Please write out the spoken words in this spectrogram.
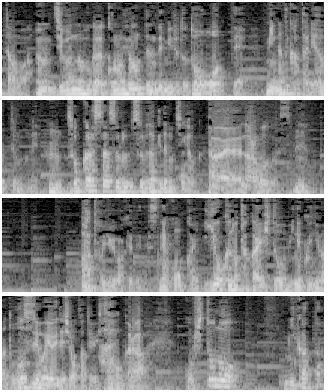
一旦は。うん、自分の部下がこの4点で見るとどうってみんなで語り合うっていうのもね、うん、そこからスタートするするだけでも違うから。はい、なるほどですね。うん、あというわけでですね、今回、意欲の高い人を見抜くにはどうすればよいでしょうかという質問から、はい、こう人の見方？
